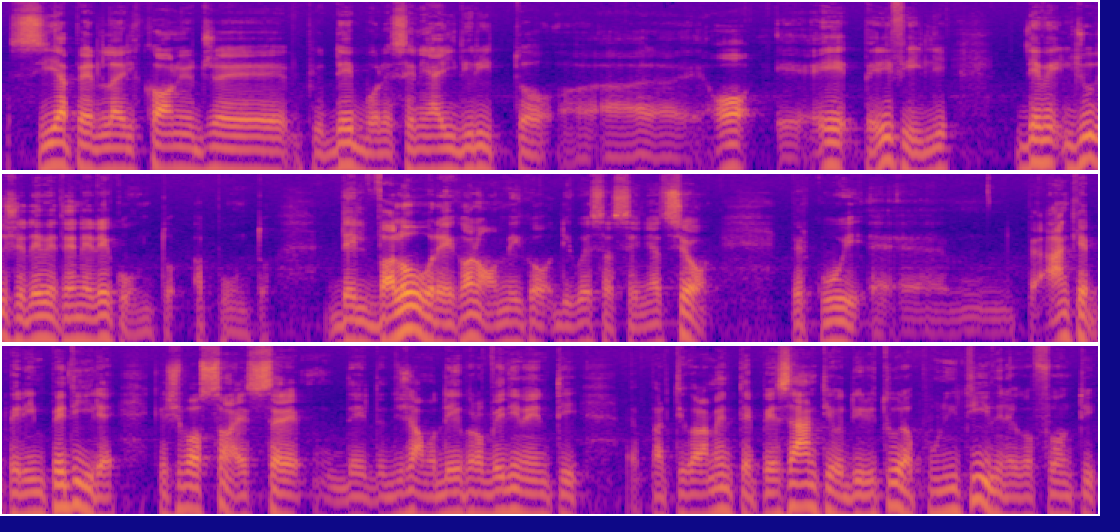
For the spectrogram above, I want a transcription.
sia per il coniuge più debole, se ne ha il diritto, eh, o, e, e, per i figli, deve, il giudice deve tenere conto appunto del valore economico di questa assegnazione per cui eh, anche per impedire che ci possano essere dei, diciamo, dei provvedimenti eh, particolarmente pesanti o addirittura punitivi nei confronti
